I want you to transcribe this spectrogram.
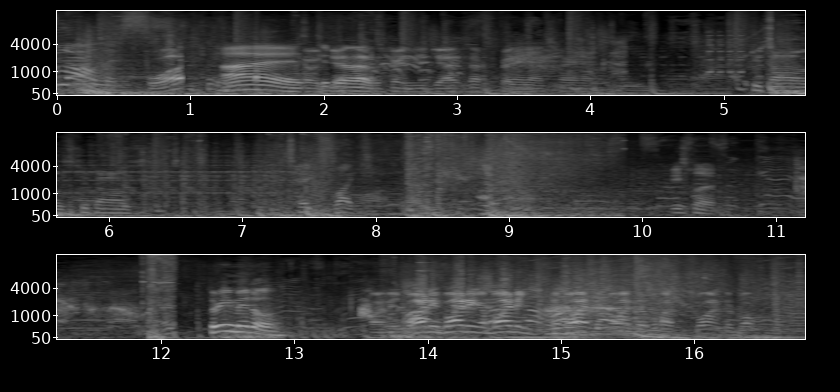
Flawless. What? Nice, Yo, good Jett, that job. was crazy, Jett. That was Very nice, very nice. Two tiles, two tiles. Take flight. B split. Three middle. Blinding, blinding, blinding, I'm blinding. They're blind, they're blind, they're blind, they're blind, they're blind.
